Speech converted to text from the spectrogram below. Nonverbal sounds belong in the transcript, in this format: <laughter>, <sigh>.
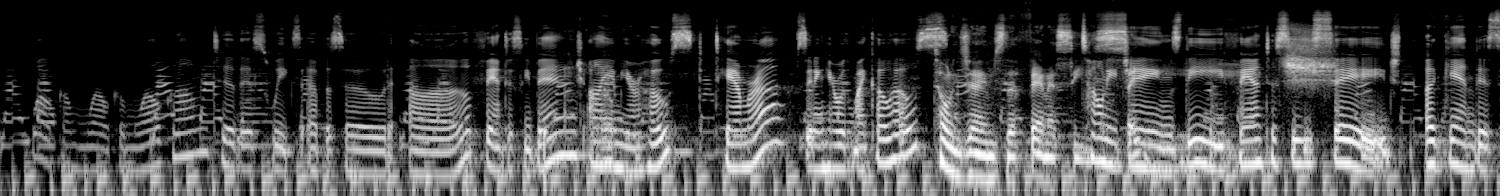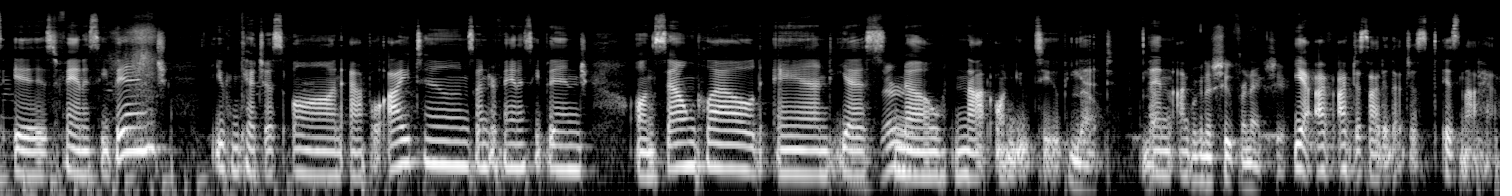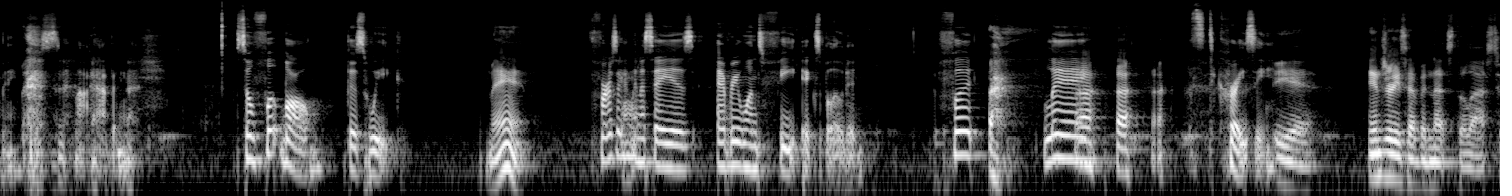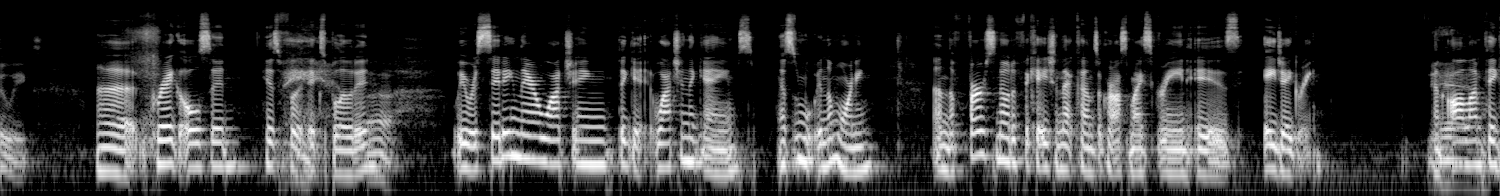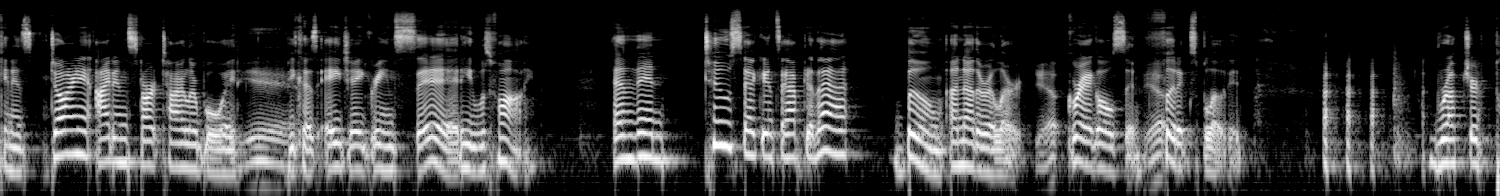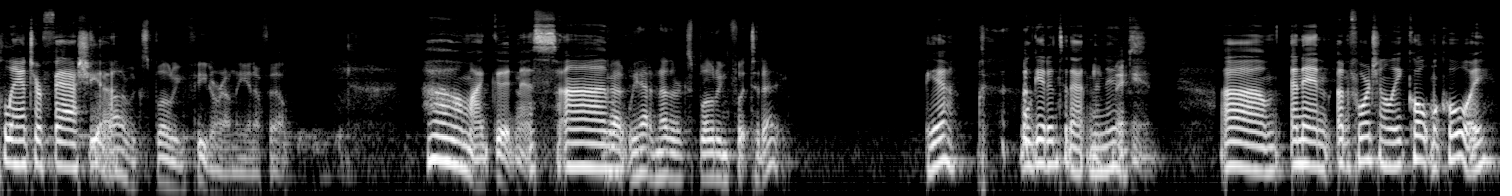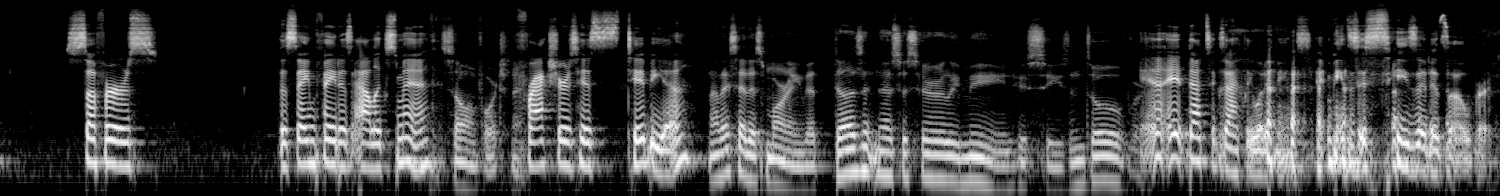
Welcome, welcome, welcome to this week's episode of Fantasy Binge. I am your host, Tamara, sitting here with my co host, Tony James, the fantasy. Tony sage. James, the fantasy sage. Again, this is Fantasy Binge. You can catch us on Apple iTunes under Fantasy Binge, on SoundCloud, and yes, sir. no, not on YouTube yet. And I'm We're gonna shoot for next year. yeah, I've, I've decided that just is not happening. It's <laughs> not happening. So, football this week. Man, First thing I'm going to say is everyone's feet exploded. Foot, <laughs> leg, it's crazy. yeah. Injuries have been nuts the last two weeks. Uh, Greg Olsen, his foot exploded. We were sitting there watching the ga- watching the games. This is in the morning, and the first notification that comes across my screen is AJ Green. And Yeah. all I'm thinking is, darn it, I didn't start Tyler Boyd Yeah. because AJ Green said he was fine. And then two seconds after that, boom, another alert. Yep. Greg Olsen, Yep. foot exploded. Ruptured plantar fascia. A lot of exploding feet around the NFL. Oh my goodness. Um, We, got- we had another exploding foot today. Yeah, we'll get into that in the <laughs> news. Man, um, And then, unfortunately, Colt McCoy suffers the same fate as Alex Smith, so unfortunate. fractures his tibia. Now they said this morning that doesn't necessarily mean his season's over. It, it- that's exactly what it means. it means his <laughs> season is over.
